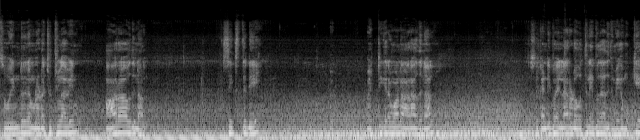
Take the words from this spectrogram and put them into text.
ஸோ இன்று நம்மளோட சுற்றுலாவின் ஆறாவது நாள். சிக்ஸ்த் டே வெற்றிகரமான ஆறாவது நாள். ஸோ கண்டிப்பாக எல்லாரோட ஒத்துழைப்பு தான் அதுக்கு மிக முக்கிய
